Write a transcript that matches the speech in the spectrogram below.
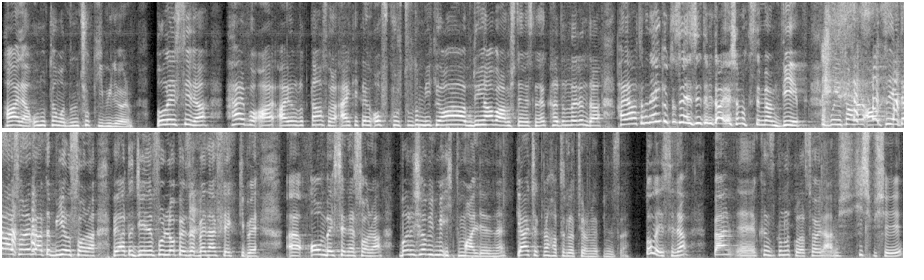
hala unutamadığını çok iyi biliyorum. Dolayısıyla her bu ay- ayrıldıktan sonra erkeklerin of kurtuldum iyi ki aa dünya varmış demesine kadınların da hayatımın en kötü senesiydi bir daha yaşamak istemiyorum deyip bu insanların 6-7 ay sonra veyahut da bir yıl sonra veyahut da Jennifer Lopez'e Ben Affleck gibi e, 15 sene sonra barışabilme ihtimallerini gerçekten hatırlatıyorum hepinize. Dolayısıyla ben e, kızgınlıkla söylenmiş hiçbir şeyi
